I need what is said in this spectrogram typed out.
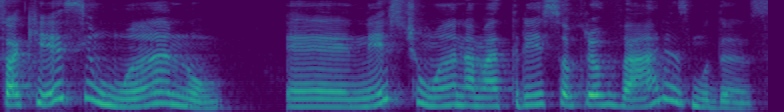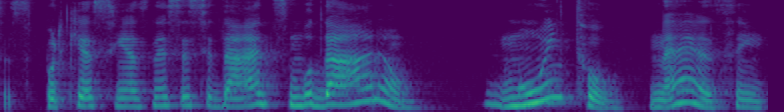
Só que esse um ano, é, neste um ano, a matriz sofreu várias mudanças, porque assim as necessidades mudaram muito, né? Assim,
